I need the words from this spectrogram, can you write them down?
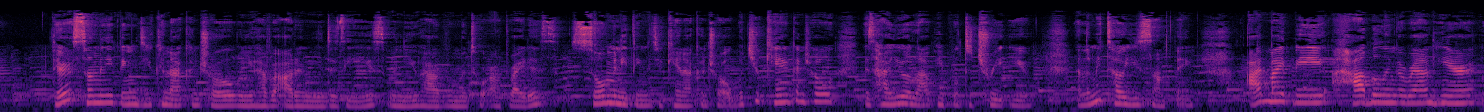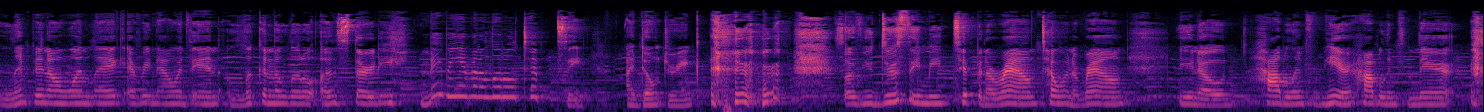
there are so many things you cannot control when you have an autoimmune disease, when you have rheumatoid arthritis. So many things you cannot control. What you can control is how you allow people to treat you. And let me tell you something. I might be hobbling around here, limping on one leg every now and then, looking a little unsturdy, maybe even a little tipsy. I don't drink. so if you do see me tipping around, towing around, you know, hobbling from here, hobbling from there,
